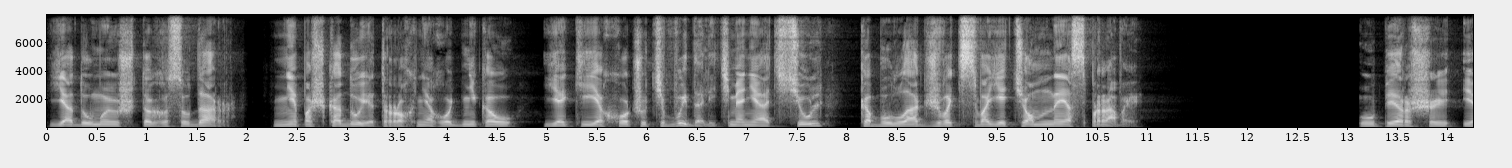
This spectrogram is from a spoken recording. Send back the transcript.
Я думаю, што государ не пашкадуе трох нягоднікаў, якія хочуць выдаліць мяне адсюль, каб уладжваць свае цёмныя справы. У першы і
